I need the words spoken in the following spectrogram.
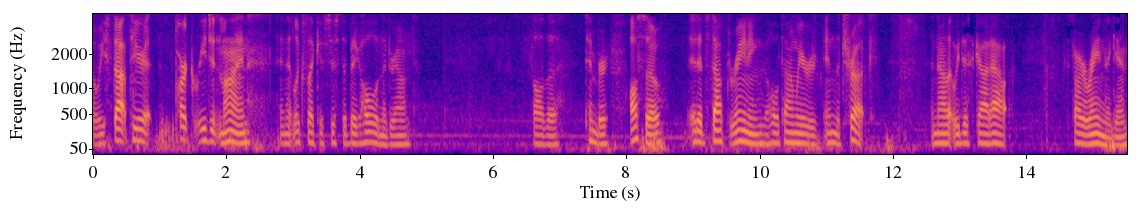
So we stopped here at Park Regent Mine and it looks like it's just a big hole in the ground with all the timber. Also, it had stopped raining the whole time we were in the truck. And now that we just got out, it started raining again.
